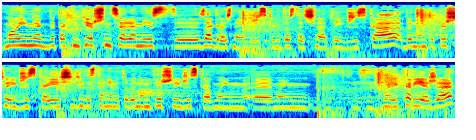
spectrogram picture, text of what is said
Moim jakby takim pierwszym celem jest y, zagrać na igrzyskach, dostać się na te igrzyska. Będą to pierwsze igrzyska, jeśli się dostaniemy, to będą pierwsze igrzyska w, moim, e, moim, w mojej karierze.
